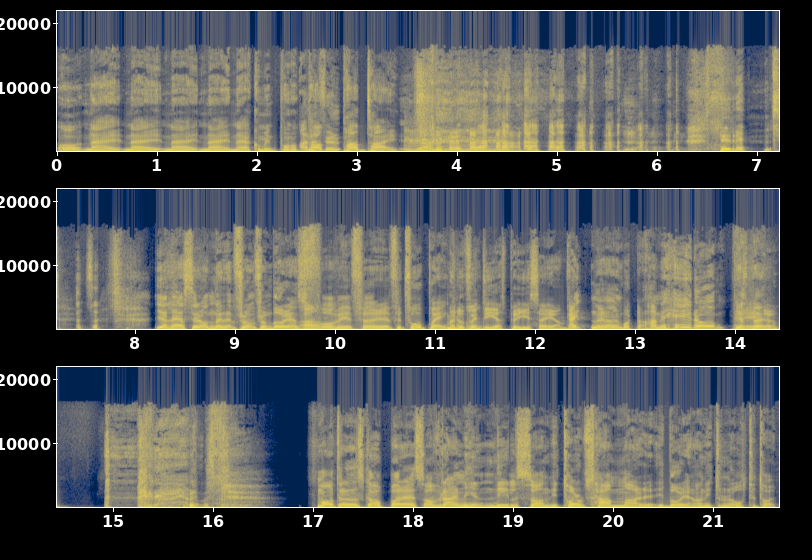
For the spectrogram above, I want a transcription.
Åh, nej, nej, nej, nej, nej, jag kommer inte på något. Pad, därför- pad thai. Det är rätt. Jag läser om den från, från början så Ja. får vi för, för två poäng. Men då får inte Jesper gissa igen. Nej, nu är han borta. Han är hej då! Då. Maträtten skapades av Ragnhild Nilsson i Torpshammar i början av 1980-talet.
